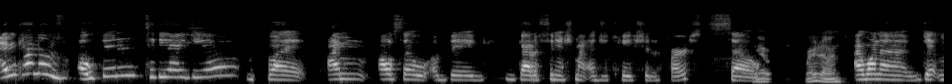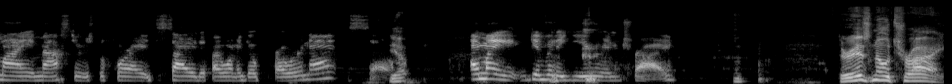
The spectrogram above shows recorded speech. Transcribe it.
I'm kind of open to the idea, but I'm also a big got to finish my education first. So Yep. Right on. I want to get my master's before I decide if I want to go pro or not. So Yep. I might give it a year and try. There is no try.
